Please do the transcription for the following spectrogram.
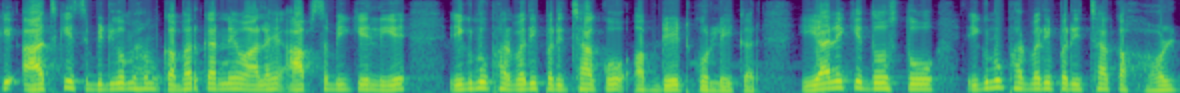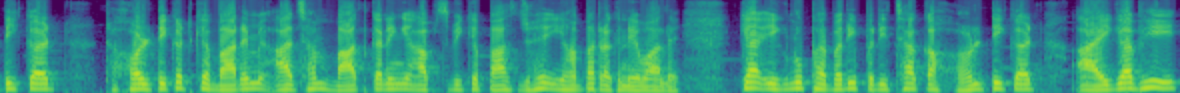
कि आज के इस वीडियो में हम कवर करने वाले हैं आप सभी के लिए इग्नू फरवरी परीक्षा को अपडेट को लेकर। यानी कि दोस्तों, इग्नू फरवरी परीक्षा का हॉल टिकट हॉल टिकट के बारे में आज हम बात करेंगे आप सभी के पास जो है यहाँ पर रखने वाले। क्या इग्नू फरवरी परीक्षा का हॉल टिकट आएगा भी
